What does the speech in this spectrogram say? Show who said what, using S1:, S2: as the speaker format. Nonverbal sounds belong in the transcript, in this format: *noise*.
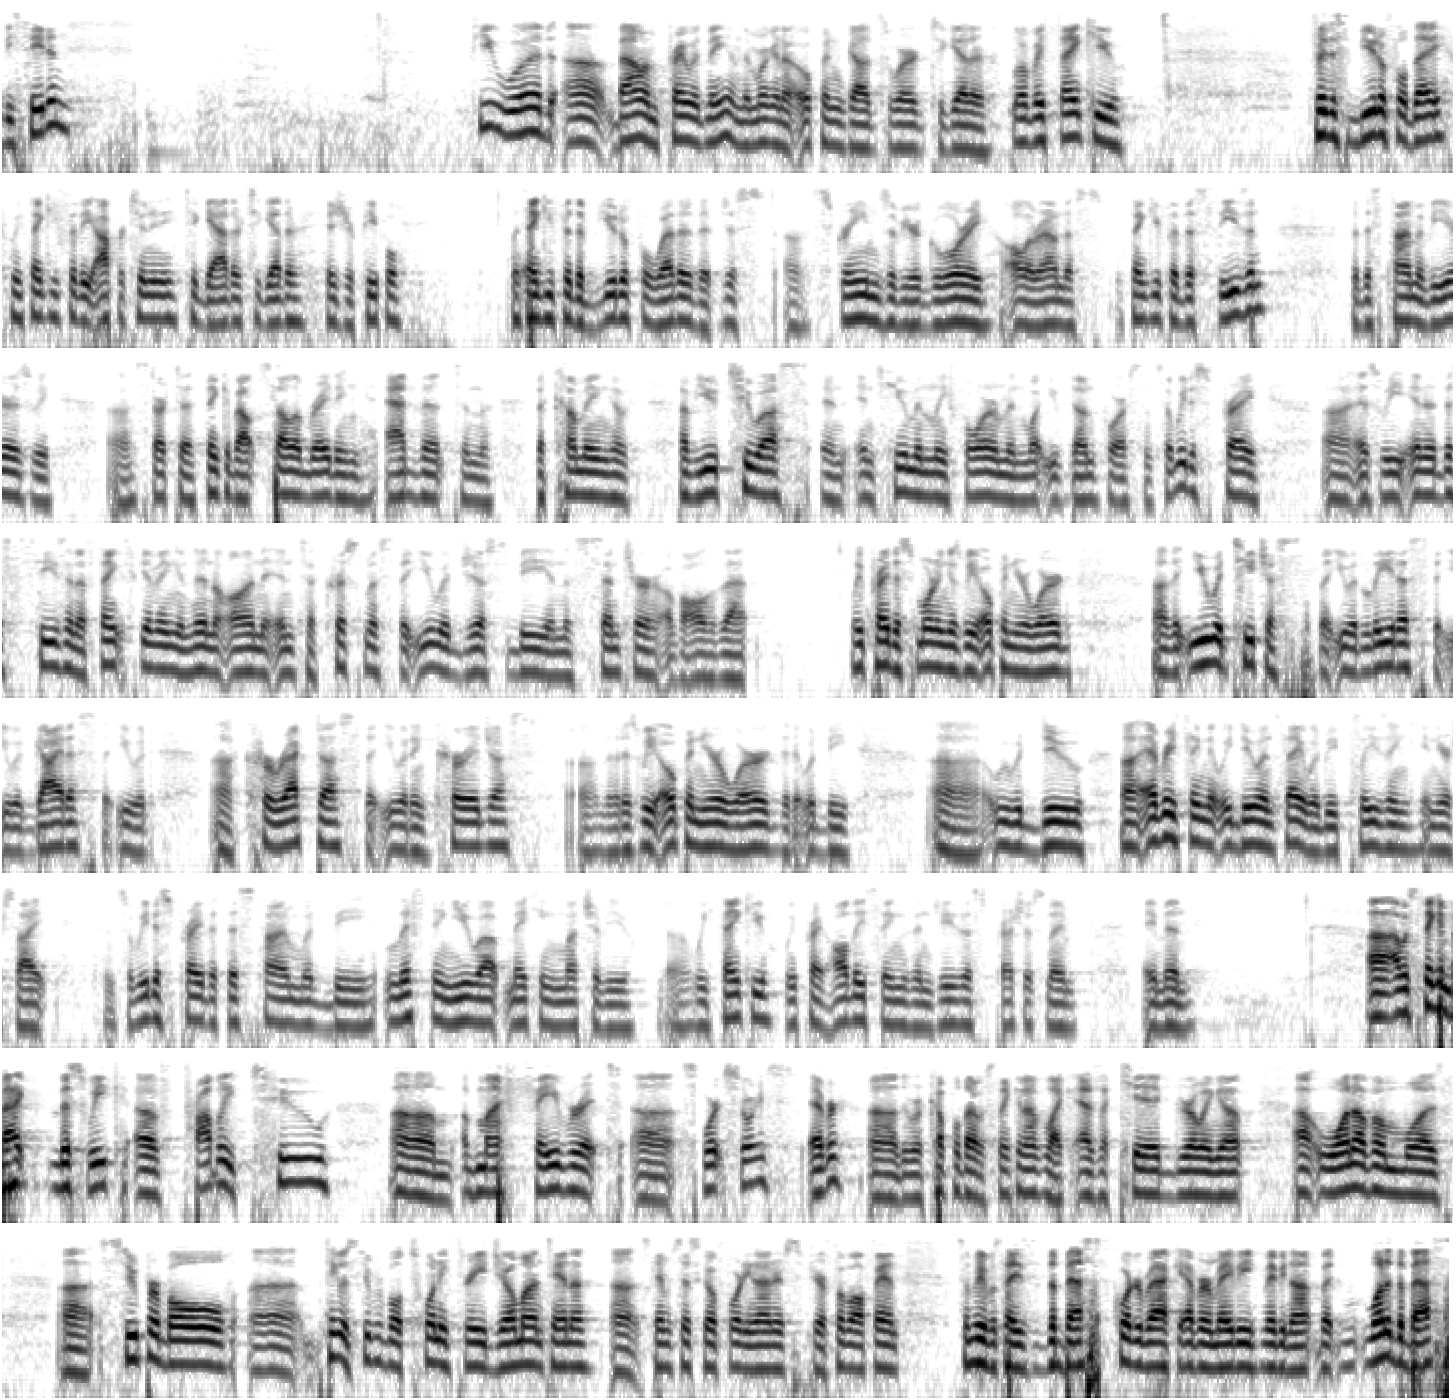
S1: Be seated. If you would uh, bow and pray with me, and then we're going to open God's Word together. Lord, we thank you for this beautiful day. We thank you for the opportunity to gather together as your people. We thank you for the beautiful weather that just uh, screams of your glory all around us. Thank you for this season, for this time of year as we uh, start to think about celebrating Advent and the, the coming of, of you to us in, in humanly form and what you've done for us. And so we just pray uh, as we enter this season of Thanksgiving and then on into Christmas that you would just be in the center of all of that. We pray this morning as we open your word uh, that you would teach us, that you would lead us, that you would guide us, that you would uh, correct us, that you would encourage us, uh, that as we open your word, that it would be uh, we would do uh, everything that we do and say would be pleasing in your sight. And so we just pray that this time would be lifting you up, making much of you. Uh, we thank you. We pray all these things in Jesus' precious name. Amen. Uh, I was thinking back this week of probably two um, of my favorite uh, sports stories ever. Uh, there were a couple that I was thinking of, like as a kid growing up. Uh, one of them was uh, Super Bowl, uh, I think it was Super Bowl 23, Joe Montana, uh, San Francisco 49ers, if you're a football fan. Some people say he's the best quarterback ever, maybe, maybe not, but one of the best.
